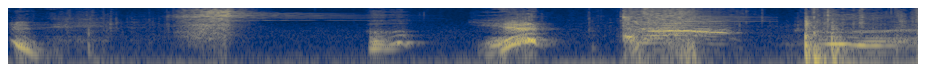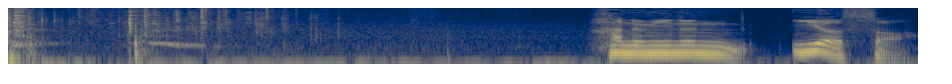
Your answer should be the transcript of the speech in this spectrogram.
어? 예! 한응이는 이어서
